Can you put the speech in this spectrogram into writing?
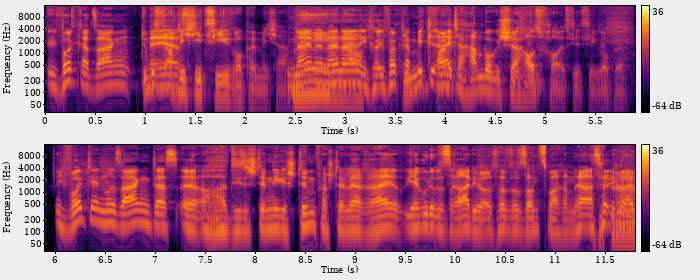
ich wollte gerade sagen. Du bist naja, auch nicht die Zielgruppe, Micha. Nein, nein, nein, genau. nein. Ich, ich wollte Die mittelalte wollt, hamburgische Hausfrau ist die Zielgruppe. Ich wollte ja nur sagen, dass äh, oh, diese ständige Stimmverstellerei. Ja gut, aber das Radio, was soll sie sonst machen? Ne? Also ich meine.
